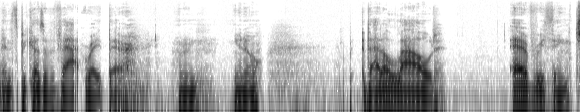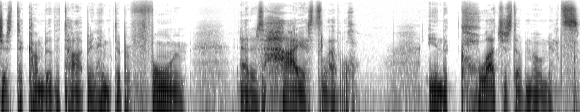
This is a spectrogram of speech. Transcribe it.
And it's because of that right there. And, you know, that allowed everything just to come to the top and him to perform at his highest level in the clutchest of moments.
